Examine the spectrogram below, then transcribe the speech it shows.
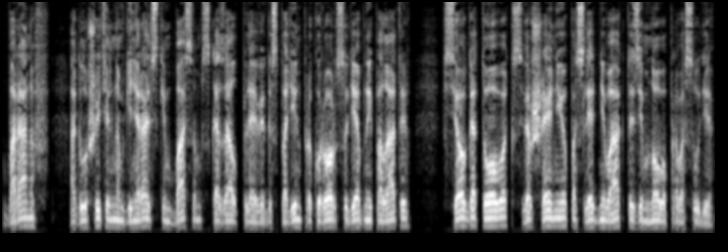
Баранов оглушительным генеральским басом сказал Плеве, господин прокурор судебной палаты, все готово к свершению последнего акта земного правосудия.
